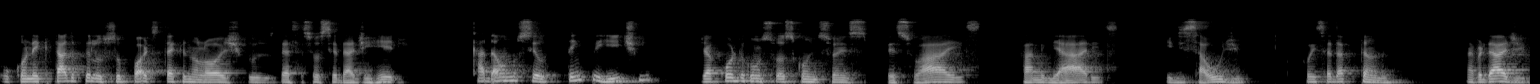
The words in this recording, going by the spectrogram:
ou conectado pelos suportes tecnológicos dessa sociedade em rede, cada um no seu tempo e ritmo, de acordo com suas condições pessoais, familiares e de saúde, foi se adaptando. Na verdade,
